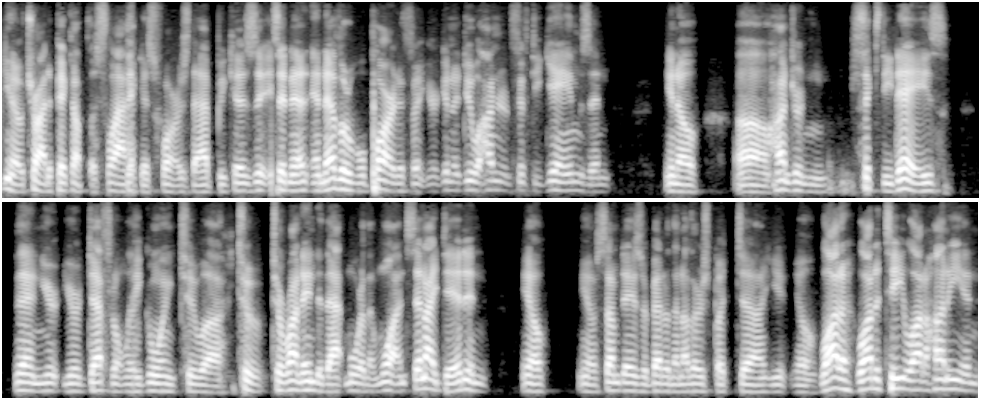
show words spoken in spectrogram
you know try to pick up the slack as far as that because it's an inevitable part if you're going to do 150 games and you know uh, 160 days, then you're you're definitely going to uh, to to run into that more than once. And I did, and you know you know some days are better than others, but uh, you, you know a lot of a lot of tea, a lot of honey, and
